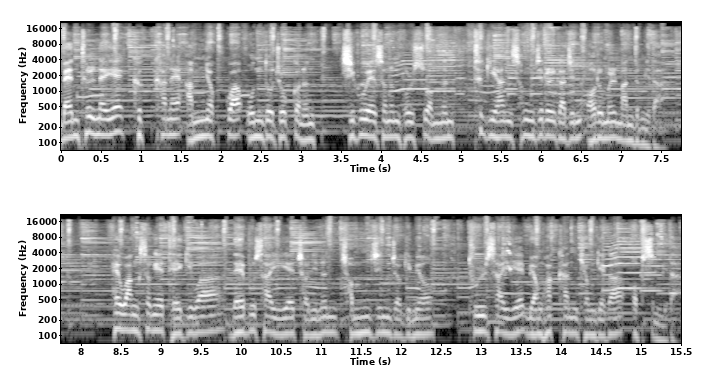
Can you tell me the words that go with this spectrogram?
멘틀 내의 극한의 압력과 온도 조건은 지구에서는 볼 수 없는 특이한 성질을 가진 얼음을 만듭니다. 해왕성의 대기와 내부 사이의 전이는 점진적이며 둘 사이에 명확한 경계가 없습니다.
